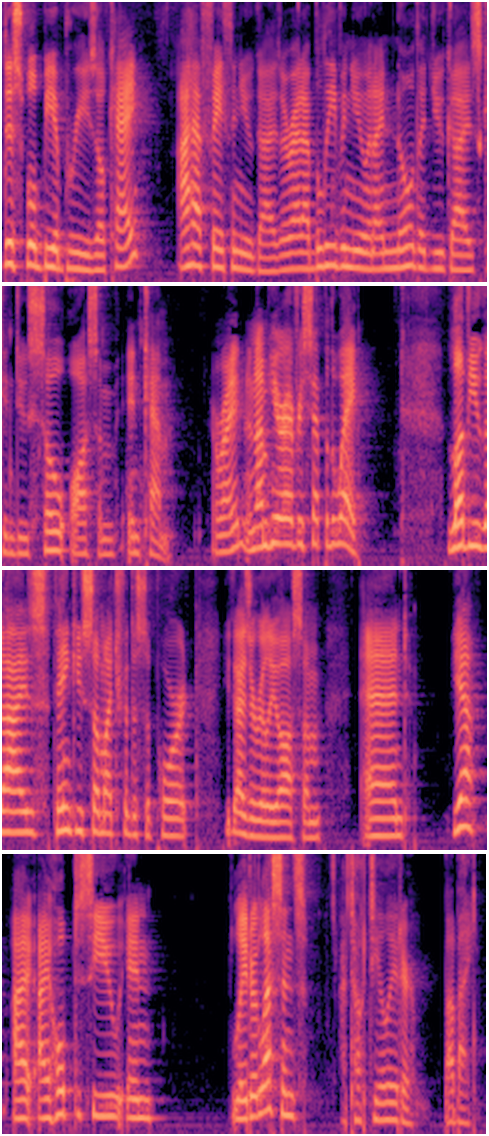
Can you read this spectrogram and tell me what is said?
this will be a breeze, okay? I have faith in you guys, all right? I believe in you, and I know that you guys can do so awesome in chem, all right? And I'm here every step of the way. Love you guys. Thank you so much for the support. You guys are really awesome. And yeah, I, I hope to see you in later lessons. I'll talk to you later. Bye bye.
